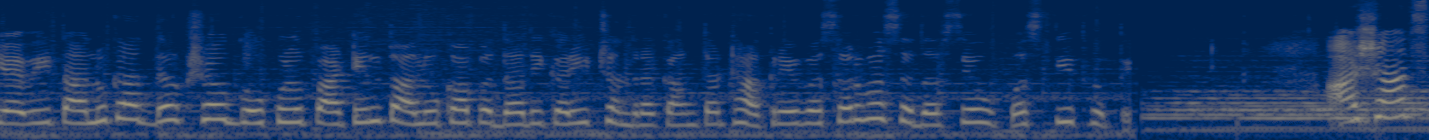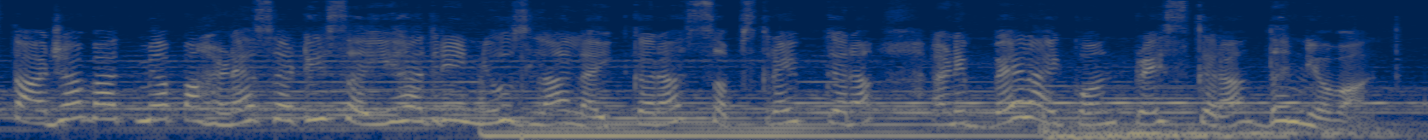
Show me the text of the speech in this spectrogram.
यावेळी तालुका अध्यक्ष गोकुळ पाटील तालुका पदाधिकारी चंद्रकांत ठाकरे व सर्व सदस्य उपस्थित होते. अशाच ताज्या बातम्या पाहण्यासाठी सह्याद्री न्यूजला लाईक करा सबस्क्राईब करा आणि बेल आयकॉन प्रेस करा. धन्यवाद.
